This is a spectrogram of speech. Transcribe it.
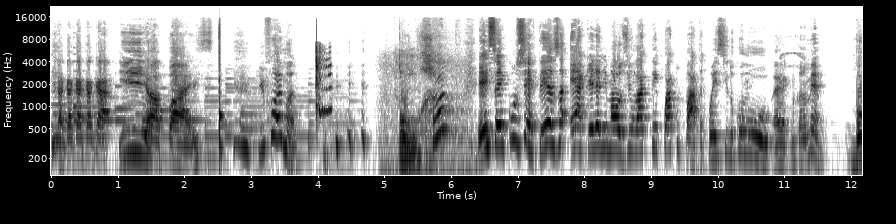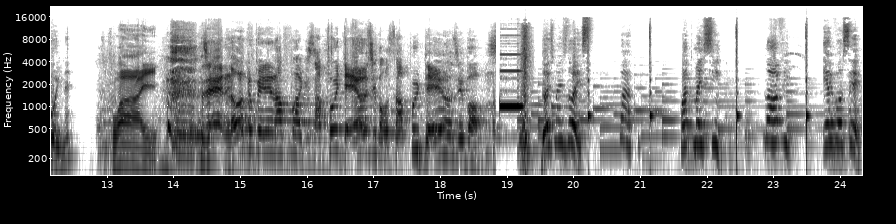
KKKKK. Ih, rapaz. que foi, mano? Porra! Esse aí com certeza é aquele animalzinho lá que tem quatro patas, conhecido como. É, como é que é o nome mesmo? Boi, né? Uai! Você é louco, Pereira Funk? Só por Deus, irmão. Só por Deus, irmão. 2 mais 2, 4. 4 mais 5, 9. Eu e você,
